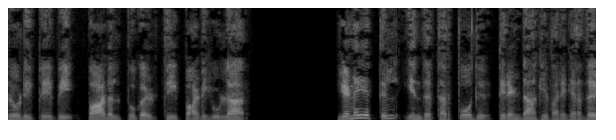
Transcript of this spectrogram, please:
ரோடி பேபி பாடல் புகழ் தீ பாடியுள்ளார். இணையத்தில் இந்த தற்போது டிரெண்டாகி வருகிறது.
